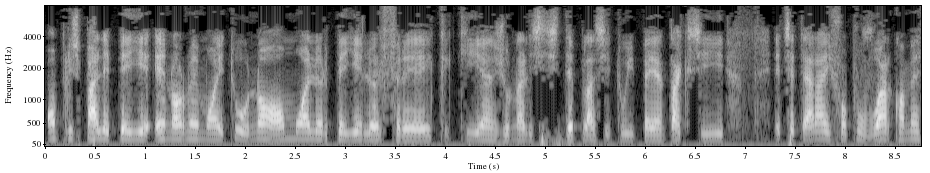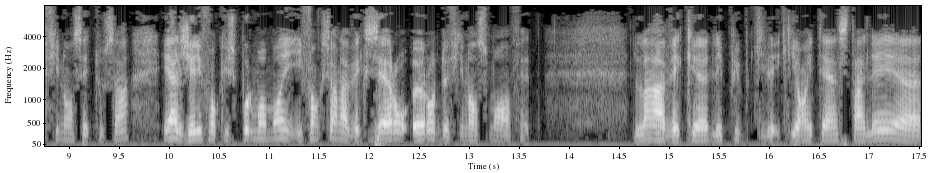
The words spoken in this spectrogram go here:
en plus pas les payer énormément et tout, non, au moins leur payer leurs frais, qui un journaliste se déplace et tout, il paye un taxi, etc. Il faut pouvoir quand même financer tout ça. Et Algérie Focus, pour le moment, il fonctionne avec zéro euro de financement en fait. Là, avec euh, les pubs qui, ont été installées, euh,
